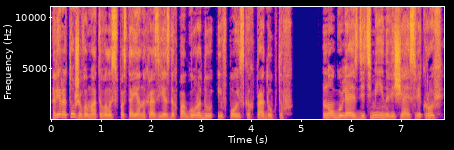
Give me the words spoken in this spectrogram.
Вера тоже выматывалась в постоянных разъездах по городу и в поисках продуктов. Но, гуляя с детьми и навещая свекровь,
